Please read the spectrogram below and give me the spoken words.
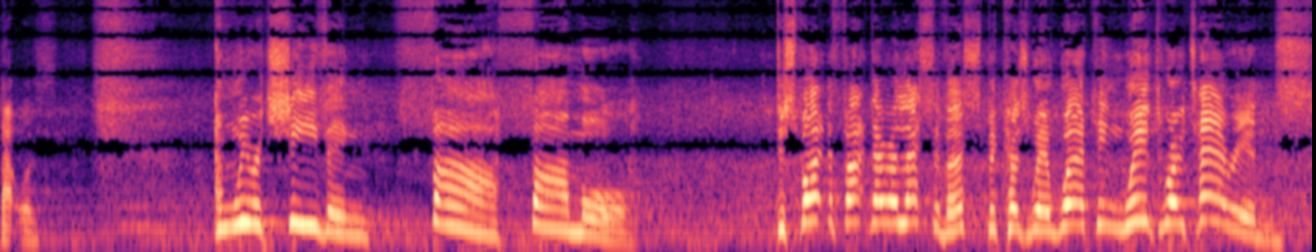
That was. And we're achieving far, far more. Despite the fact there are less of us because we're working with Rotarians.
